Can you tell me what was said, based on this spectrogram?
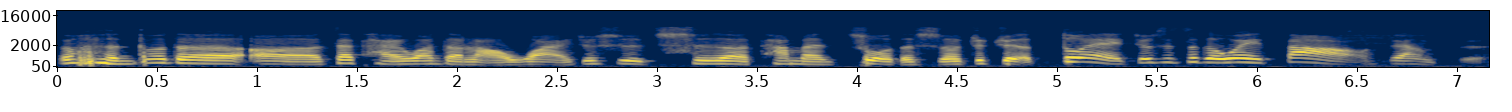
有很多的呃，在台湾的老外，就是吃了他们做的时候就觉得对，就是这个味道这样子。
